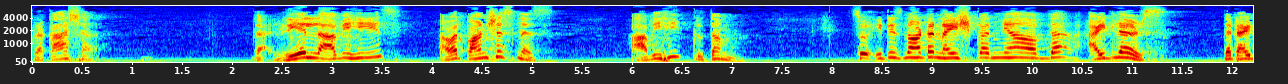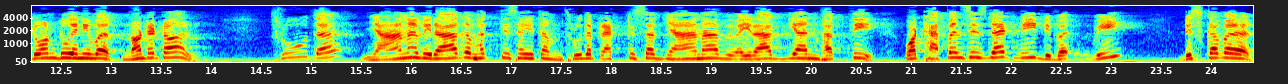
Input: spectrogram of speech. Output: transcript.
prakasha. The real avihi is our consciousness. Avihi kritam. So it is not a naishkarmya of the idlers that I don't do any work. Not at all through the jnana viraga bhakti sahitam, through the practice of jnana, vairagya and bhakti, what happens is that we, we discover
